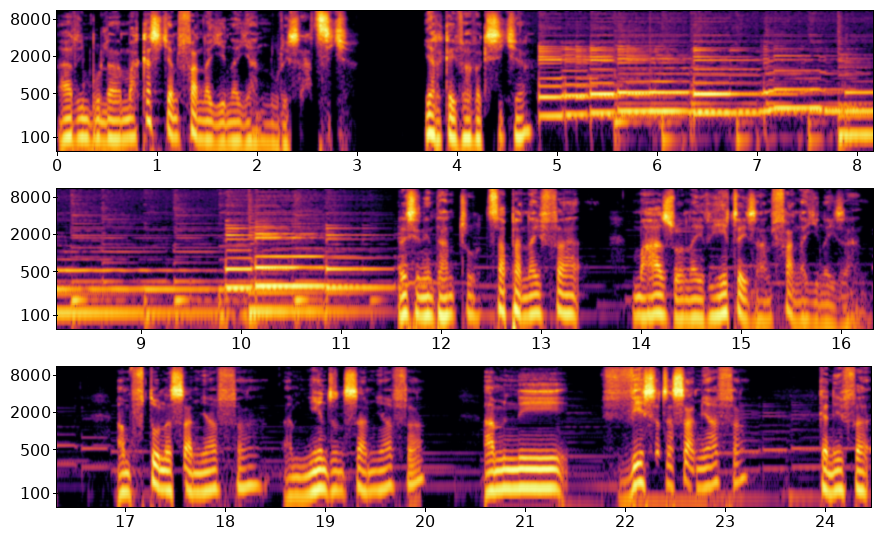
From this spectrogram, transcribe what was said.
ary mbola mahakasika ny fanahiana ihany no resahantsika. Hiaraka hivavaka isika an. Ray izay any an-danitra ô, tsapanay fa mahazo anay rehetra izany fanahiana izany. Amin'ny fotoana samihafa, amin'ny endriny samihafa, amin'ny vesatra samihafa, kanefa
